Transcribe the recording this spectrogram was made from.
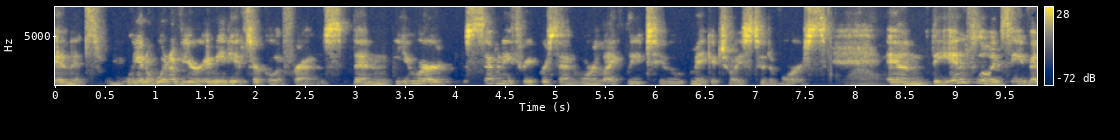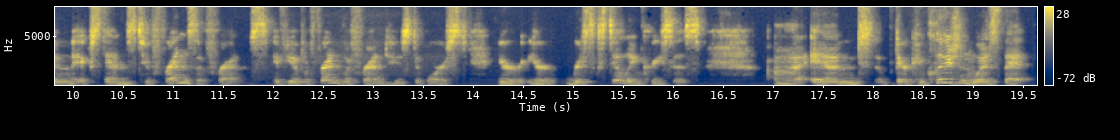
and it's you know one of your immediate circle of friends then you are 73% more likely to make a choice to divorce. Wow. and the influence even extends to friends of friends. If you have a friend of a friend who's divorced your your risk still increases. Uh, and their conclusion was that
